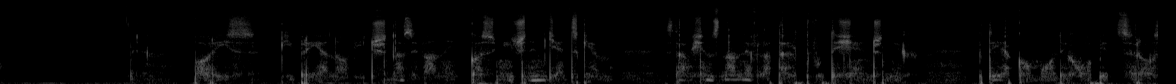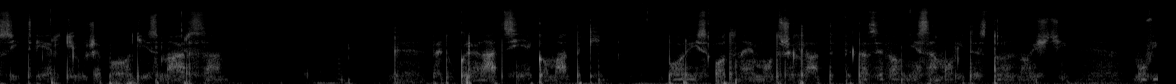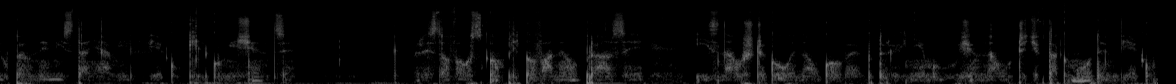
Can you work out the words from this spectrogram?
Boris Kiprianowicz, nazywany kosmicznym dzieckiem, stał się znany w latach dwutysięcznych, gdy jako młody chłopiec z Rosji twierdził, że pochodzi z Marsa. Według relacji jego matki, Boris od najmłodszych lat wykazywał niesamowite zdolności. Mówił pełnymi zdaniami w wieku kilku miesięcy. Rysował skomplikowane obrazy i znał szczegóły naukowe, których nie mógł się nauczyć w tak młodym wieku.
